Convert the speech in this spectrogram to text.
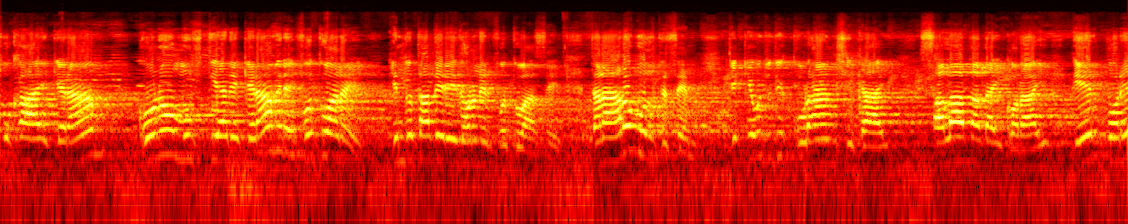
ফুকায় কেরাম, কোন মুফতিয়ানে কেরামের এই ফতুয়া নাই, কিন্তু তাদের এই ধরনের ফতুয়া আছে। তারা আরও বলতেছেন যে কেউ যদি কোরআন শিখায়, সালাত আদায় করায়, এরপরে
